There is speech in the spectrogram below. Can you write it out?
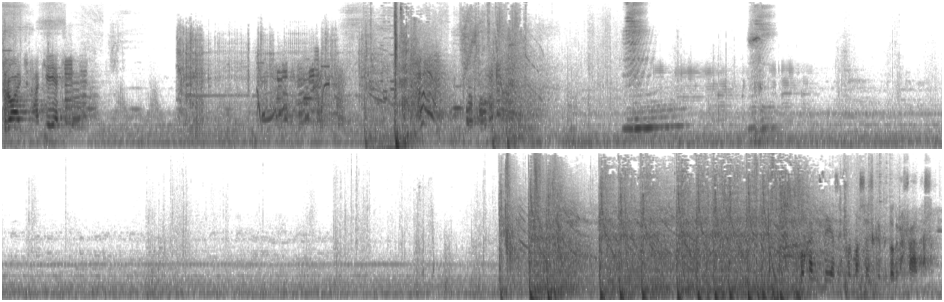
Droid, hackei aqui. Criptografadas.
